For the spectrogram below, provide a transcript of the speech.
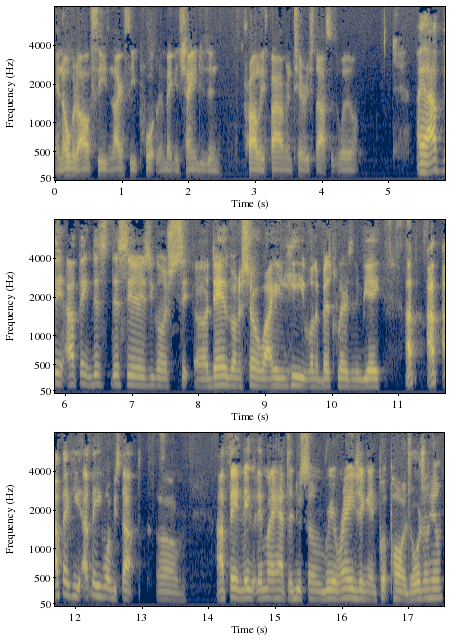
And over the off season, I can see Portland making changes and probably firing Terry Stotts as well. I think I think this this series you're gonna see, uh, Dame's gonna show why he he one of the best players in the NBA. I I, I think he I think he won't be stopped. Um, I think they they might have to do some rearranging and put Paul George on him.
